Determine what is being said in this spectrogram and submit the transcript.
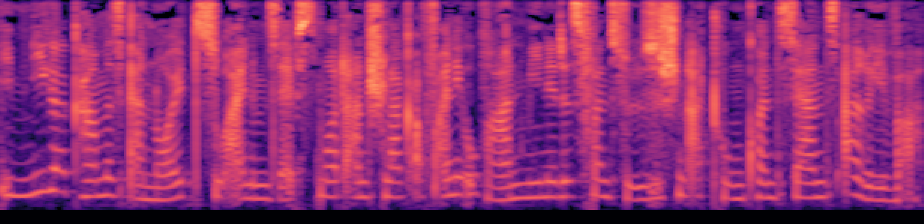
Im Niger kam es erneut zu einem Selbstmordanschlag auf eine Uranmine des französischen Atomkonzerns Areva.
